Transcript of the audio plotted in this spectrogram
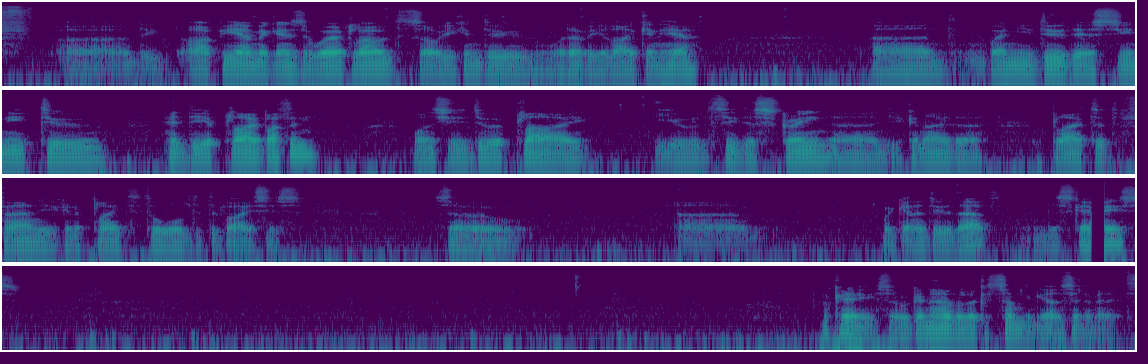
uh, the RPM against the workload. So you can do whatever you like in here. And when you do this you need to hit the apply button once you do apply you will see the screen and you can either apply it to the fan you can apply it to all the devices. So um, we're going to do that in this case. Okay so we're going to have a look at something else in a minute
